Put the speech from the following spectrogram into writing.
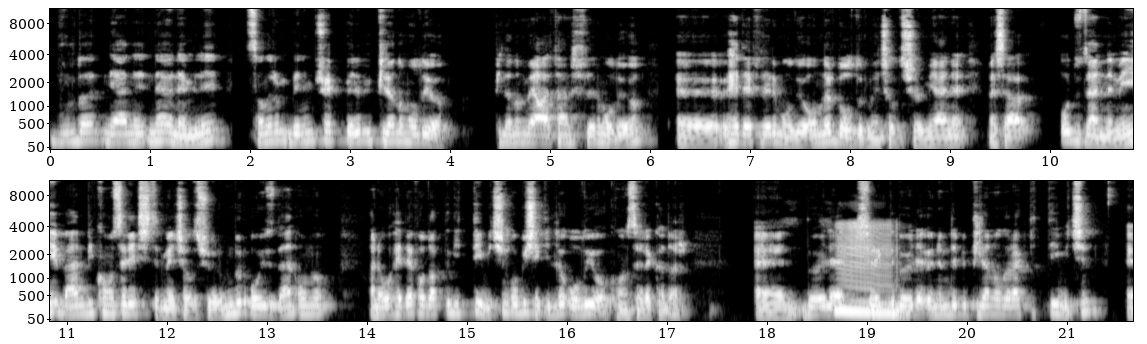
burada yani ne önemli? Sanırım benim hep böyle bir planım oluyor. Planım ve alternatiflerim oluyor. Ve hedeflerim oluyor. Onları doldurmaya çalışıyorum. Yani mesela o düzenlemeyi ben bir konsere yetiştirmeye çalışıyorumdur. O yüzden onu hani o hedef odaklı gittiğim için o bir şekilde oluyor o konsere kadar. Ee, böyle Hmm. sürekli böyle önümde bir plan olarak gittiğim için e,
